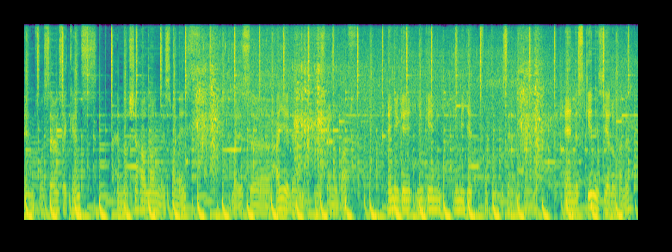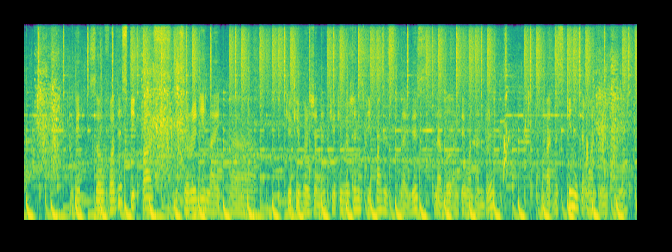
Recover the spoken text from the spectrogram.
and for 7 seconds. I'm not sure how long this one is, but it's uh, higher than Optimus Renault buff and you gain you gain immediate 14% MP and the skin is yellow color. Okay so for this speed pass it's already like uh, QQ version eh? QQ version speed pass is like this level until 100 but the skin is at 120 eh?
